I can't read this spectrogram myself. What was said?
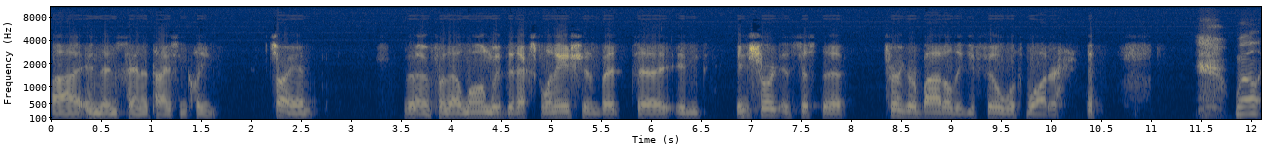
uh, and then sanitize and clean. Sorry, I'm, uh, for that long-winded explanation, but uh, in in short, it's just a trigger bottle that you fill with water. Well,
